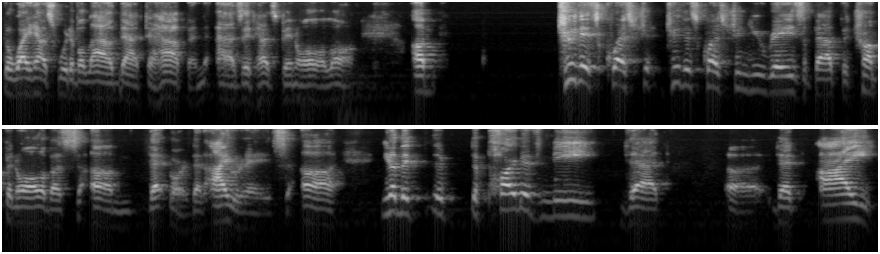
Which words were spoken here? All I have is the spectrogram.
the White House would have allowed that to happen, as it has been all along. Um, to this question to this question you raise about the Trump and all of us um, that or that I raise, uh, you know the, the the part of me that uh, that I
